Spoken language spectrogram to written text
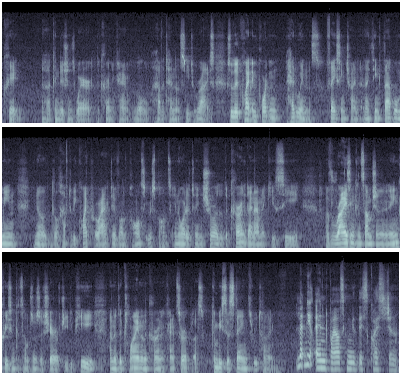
create uh, conditions where the current account will have a tendency to rise. So they're quite important headwinds facing China, and I think that will mean you know they'll have to be quite proactive on the policy response in order to ensure that the current dynamic you see of rising consumption and an increase in consumption as a share of GDP and a decline in the current account surplus can be sustained through time. Let me end by asking you this question.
